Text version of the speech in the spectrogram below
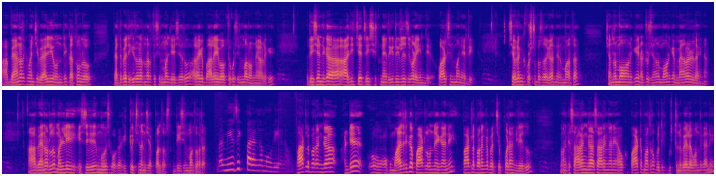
ఆ బ్యానర్కి మంచి వాల్యూ ఉంది. గతంలో పెద్ద పెద్ద హీరోలందరితో సినిమాలు చేశారు. అలాగే బాలయ్య బాబుతో కూడా సినిమాలు ఉన్నాయి వాళ్ళకి. రీసెంట్గా ఆదిత్య త్రీ సిక్స్టీ రీ రిలీజ్ కూడా అయింది. వాళ్ళ సినిమా అనేది. శివలింగ కృష్ణప్రసాద్ గారు నిర్మాత. చంద్రమోహన్కి నటుడు చంద్రమోహన్కి మేనల్డ్ ఆయన. ఆ బ్యానర్లో మళ్ళీ ఈ శ్రీదేవి మూవీస్కి ఒక హిట్ వచ్చిందని చెప్పాల్సి వస్తుంది ఈ సినిమా ద్వారా. మరి మ్యూజిక్ పరంగా మూవీ ఎలా ఉంది? పాటల పరంగా అంటే ఒక మాదిరిగా పాటలు ఉన్నాయి కానీ పాటల పరంగా పెద్ద చెప్పుకోవడానికి లేదు. మనకి సారంగా సారంగా అనే ఒక పాట మాత్రం కొద్దిగా గుర్తుండిపోయేలా ఉంది కానీ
